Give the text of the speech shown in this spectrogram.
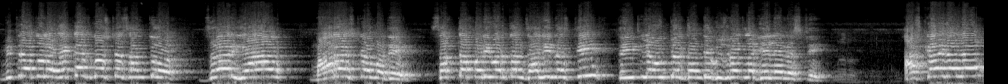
मित्र तुला एकच गोष्ट सांगतो. जर या महाराष्ट्रामध्ये सत्ता परिवर्तन झाली नसती तर इथले उद्योगधंदे गुजरातला गेले नसते. आज काय झालं?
